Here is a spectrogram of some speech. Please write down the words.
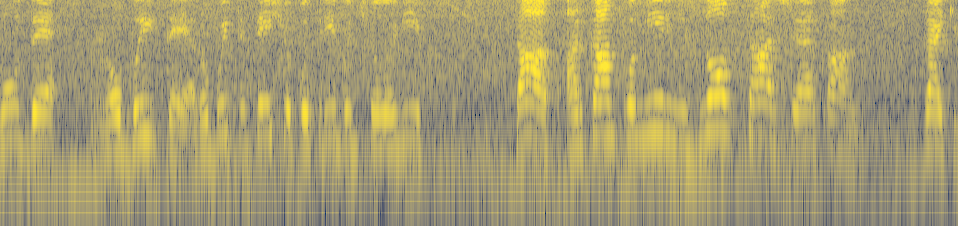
буде робити, робити те, що потрібен чоловік. Так, аркан помірність, знов старший аркан. Зайки,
